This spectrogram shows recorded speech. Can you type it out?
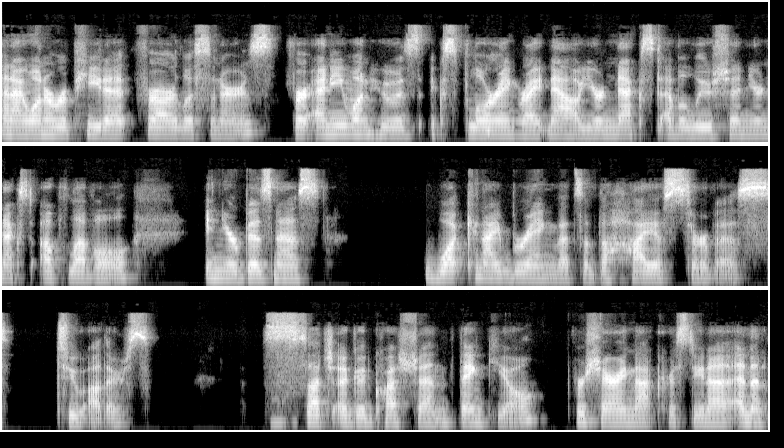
And I want to repeat it for our listeners, for anyone who is exploring right now your next evolution, your next up level in your business. What can I bring that's of the highest service to others? Such a good question. Thank you for sharing that, Kristina. And then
